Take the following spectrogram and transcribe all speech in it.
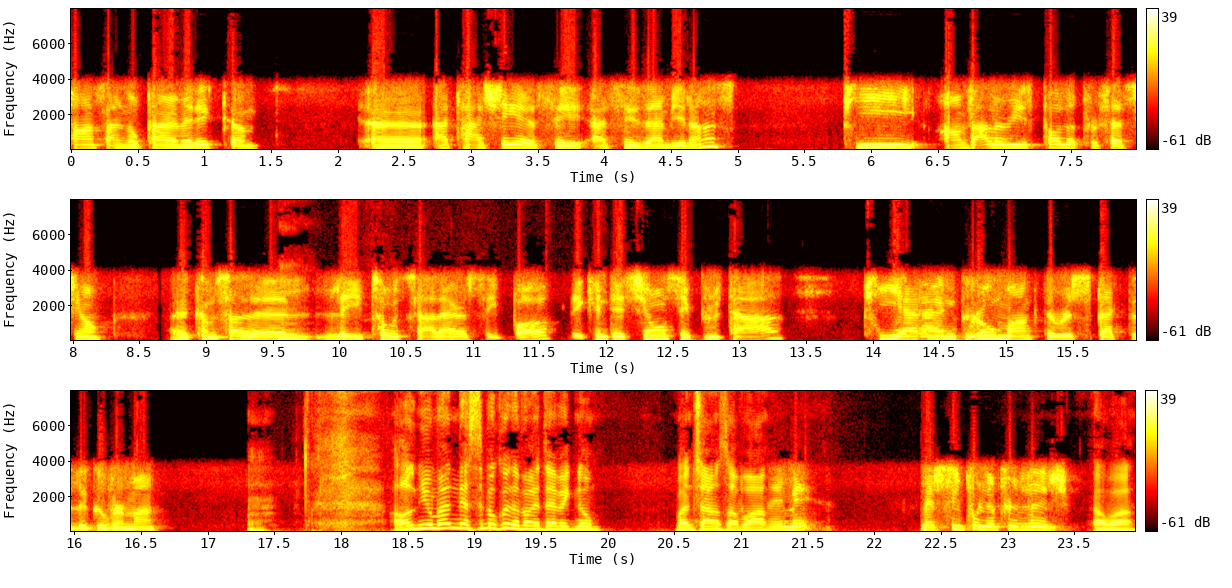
pense à nos paramédics comme euh, attachés à ces, à ces ambulances. Puis on valorise pas la profession. Euh, comme ça, hmm. les taux de salaire, c'est bas. Les conditions, c'est brutal. Puis il y a un gros manque de respect de le gouvernement. Hmm. All Newman, merci beaucoup d'avoir été avec nous. Bonne chance, au revoir. merci pour le privilège. Au revoir.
